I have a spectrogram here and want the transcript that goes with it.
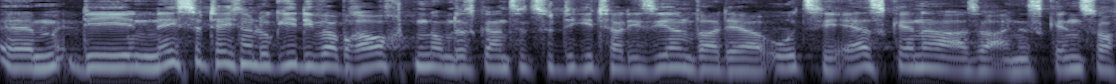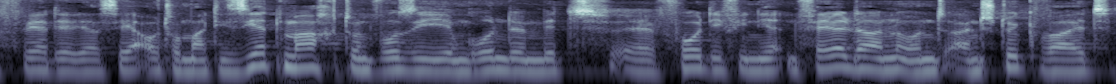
Ähm, die nächste Technologie, die wir brauchten, um das Ganze zu digitalisieren, war der OCR-Scanner, also eine Scan-Software, die das sehr automatisiert macht und wo sie im Grunde mit äh, vordefinierten Feldern und ein Stück weit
